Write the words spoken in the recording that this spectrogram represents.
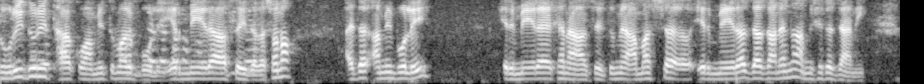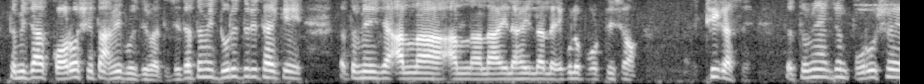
দূরে দূরে থাকো আমি তোমার বলি। এর মেয়েরা আছে এই জায়গা শোনো আমি বলি এর মেয়েরা এখানে আছে। তুমি আমার এর মেয়েরা যা জানে না আমি সেটা জানি। তুমি যা করো সেটা আমি বুঝতে পারতেছি। তা তুমি দূরে দূরে থাকে তুমি এই যে আল্লাহ আল্লাহ লা ইলাহা ইল্লাল্লাহ এগুলো পড়তেছ ঠিক আছে। তো তুমি একজন পুরুষ হয়ে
